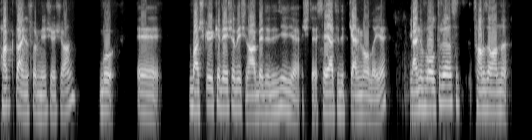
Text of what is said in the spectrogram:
Pak da aynı sorunu yaşıyor şu an. Bu e, başka ülkede yaşadığı için ABD'de değil ya işte seyahat edip gelme olayı. Yani Walter'ı nasıl tam zamanlı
